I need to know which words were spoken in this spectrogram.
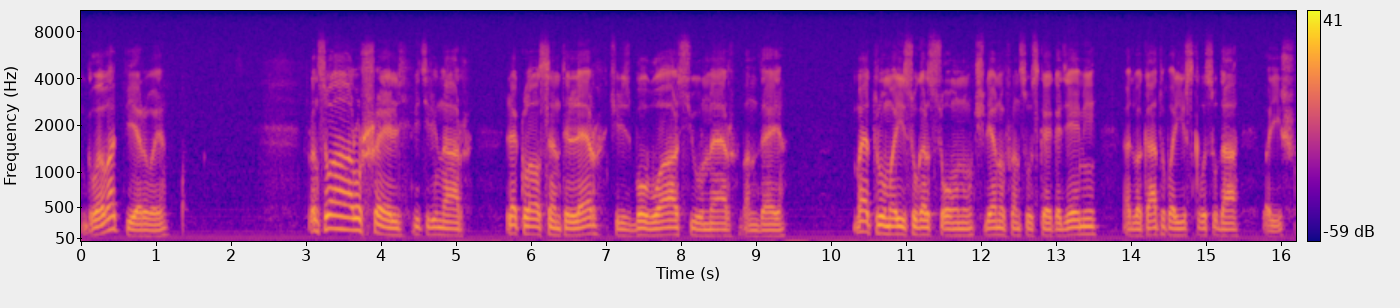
Глава первая. Франсуа Рошель, ветеринар, Лекло Сент-Элер, через Бовуар-Сюрмер, Вандея. Мэтру Марису Гарсону, члену французской академии, адвокату Парижского суда, Париж.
